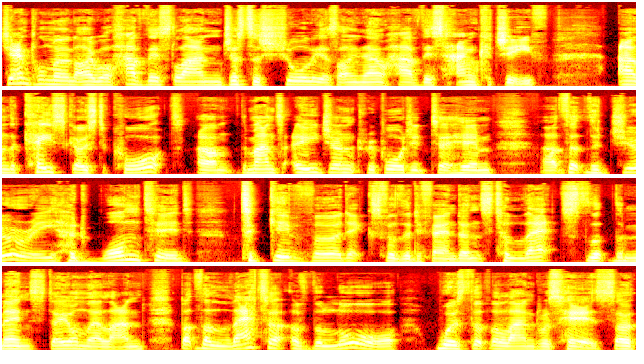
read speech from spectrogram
gentlemen i will have this land just as surely as i now have this handkerchief and the case goes to court. Um, the man's agent reported to him uh, that the jury had wanted to give verdicts for the defendants to let the, the men stay on their land, but the letter of the law was that the land was his. So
